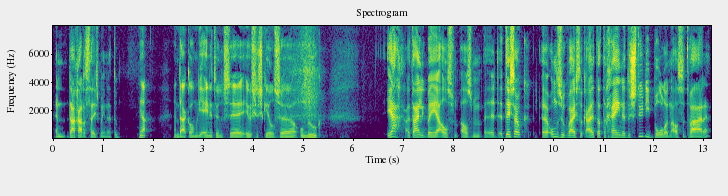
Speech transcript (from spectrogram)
En daar gaat het steeds meer naartoe. Ja. En daar komen die 21ste eeuwse skills eh, om de hoek. Ja, uiteindelijk ben je als. als eh, het is ook. eh, onderzoek wijst ook uit dat degene, de studiebollen als het ware.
